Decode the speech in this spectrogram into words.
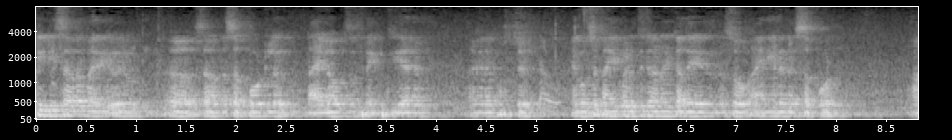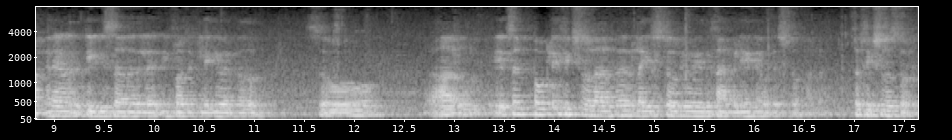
ടി ഡി സാറിന്റെ മാതിരി ഒരു സാറിന്റെ സപ്പോർട്ടിൽ ഡയലോഗ്സ് ഫ്രെയിം ചെയ്യാനും അങ്ങനെ കുറച്ച് ഞാൻ കുറച്ച് ടൈം എടുത്തിട്ടാണ് ഈ കഥ എഴുതുന്നത്. സോ ഐ നീഡ് സപ്പോർട്ട് അങ്ങനെയാണ് ടി വി സാർ ഇതിൽ ഈ പ്രോജക്റ്റിലേക്ക് വരുന്നത്. So it's a totally fictional അത് ലൈഫ് സ്റ്റോറി ഏത് ഫാമിലിയൊക്കെ ഒരു ഇഷ്ടമൊന്നുമല്ല. സോ ഫിക്ഷണൽ സ്റ്റോറി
